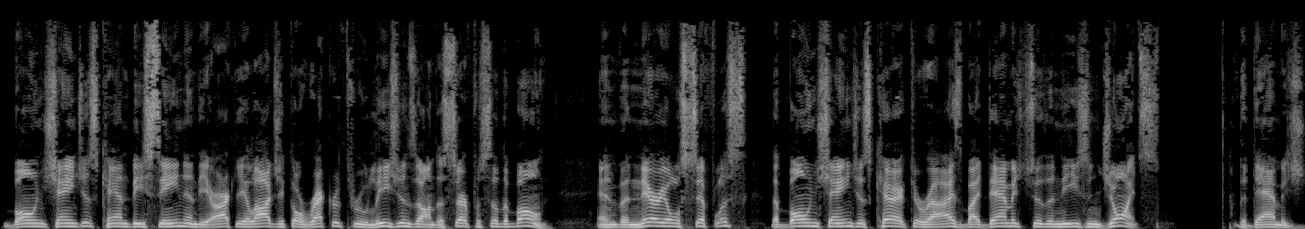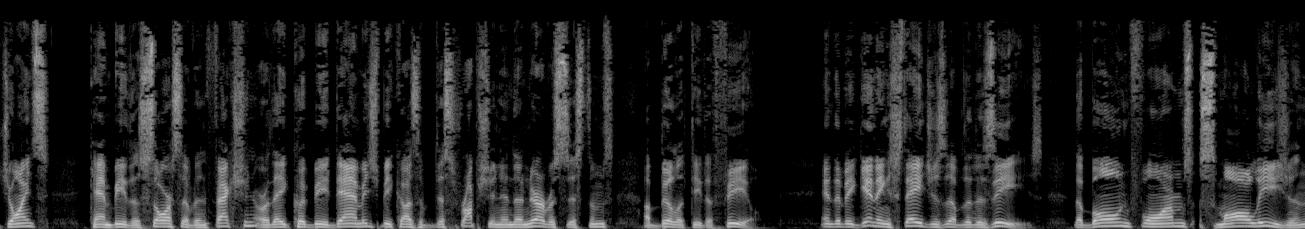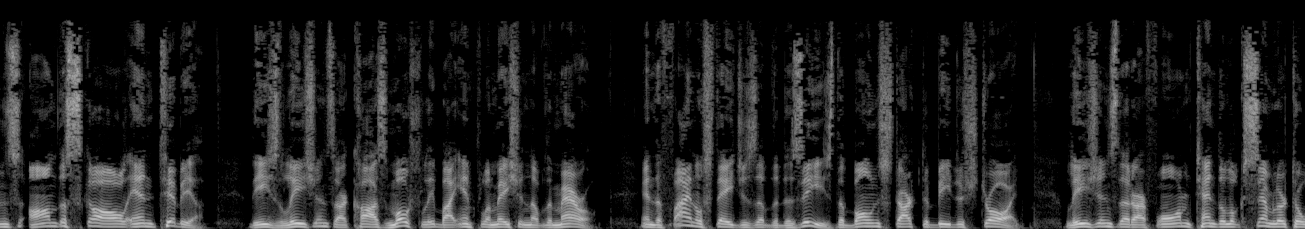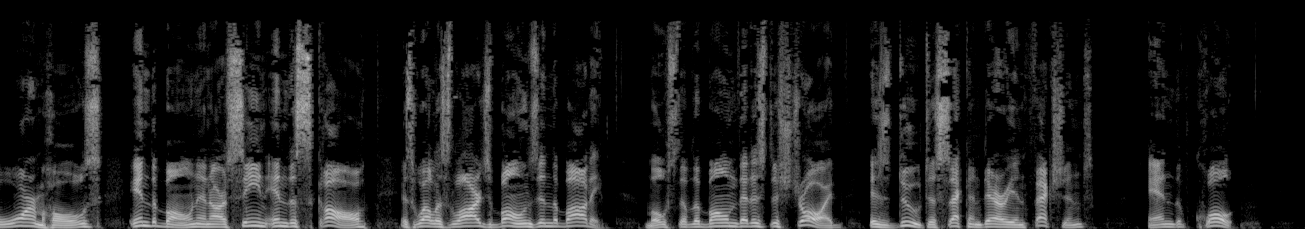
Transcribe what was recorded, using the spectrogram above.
Bone changes can be seen in the archaeological record through lesions on the surface of the bone. In venereal syphilis, the bone change is characterized by damage to the knees and joints. The damaged joints can be the source of infection or they could be damaged because of disruption in the nervous system's ability to feel. In the beginning stages of the disease, the bone forms small lesions on the skull and tibia. These lesions are caused mostly by inflammation of the marrow. In the final stages of the disease, the bones start to be destroyed. Lesions that are formed tend to look similar to wormholes in the bone and are seen in the skull as well as large bones in the body. Most of the bone that is destroyed is due to secondary infections. End of quote.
